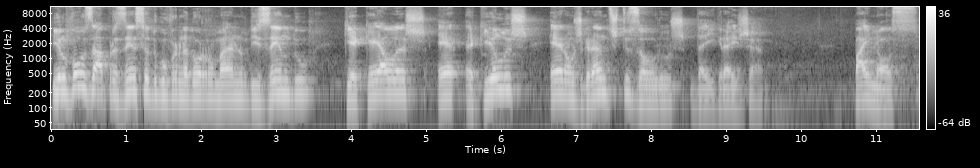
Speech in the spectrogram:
e levou-os à presença do governador romano, dizendo que aquelas, é, aqueles eram os grandes tesouros da Igreja. Pai Nosso,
